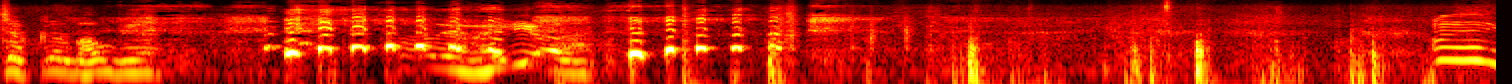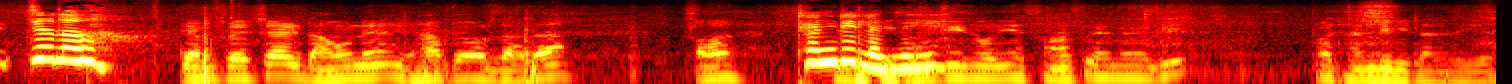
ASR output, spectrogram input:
चक्कर भाग गया। अरे भैया। चलो। टेम्परेचर डाउन है यहाँ पे और ज़्यादा। और ठंडी लग रही है। डिफिकल्टीज हो रही है सांस लेने में भी और ठंडी भी लग रही है।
